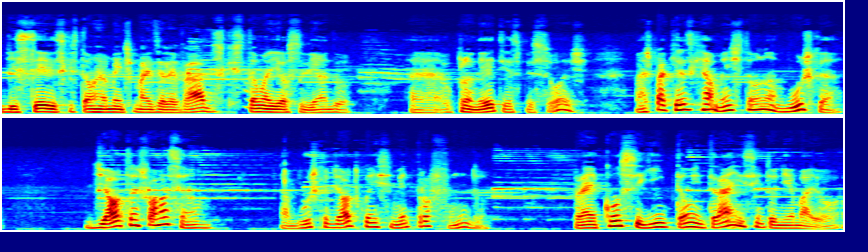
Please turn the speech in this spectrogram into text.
de seres que estão realmente mais elevados, que estão aí auxiliando é, o planeta e as pessoas, mas para aqueles que realmente estão na busca de autotransformação, na busca de autoconhecimento profundo, para conseguir então entrar em sintonia maior,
